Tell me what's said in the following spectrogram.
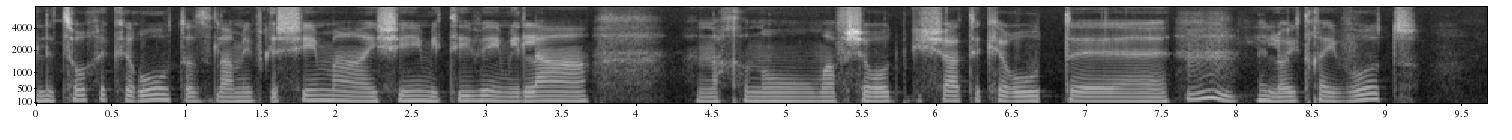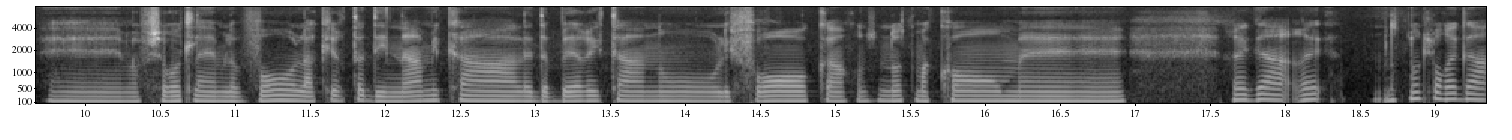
לצורך היכרות, אז למפגשים האישיים איתי ועם הילה, אנחנו מאפשרות פגישת היכרות mm. ללא התחייבות. אה, מאפשרות להם לבוא, להכיר את הדינמיקה, לדבר איתנו, לפרוק, אנחנו נותנות מקום, אה, רגע, רגע נותנות לו רגע,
